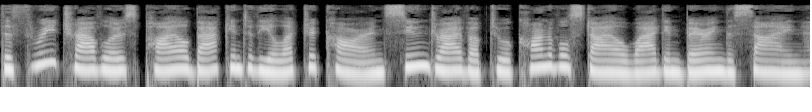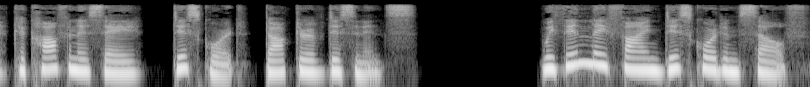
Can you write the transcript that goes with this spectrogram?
The three travelers pile back into the electric car and soon drive up to a carnival-style wagon bearing the sign Kakofonous A. Dischord, Doctor of Dissonance. Within they find Dischord himself,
